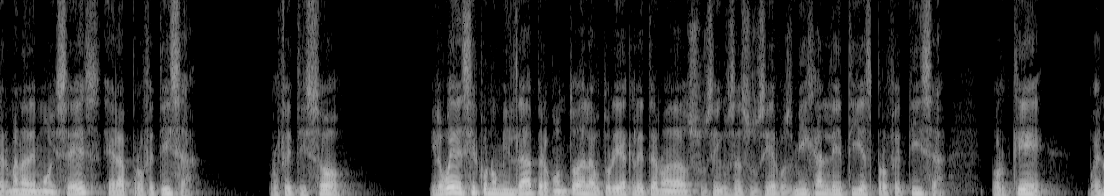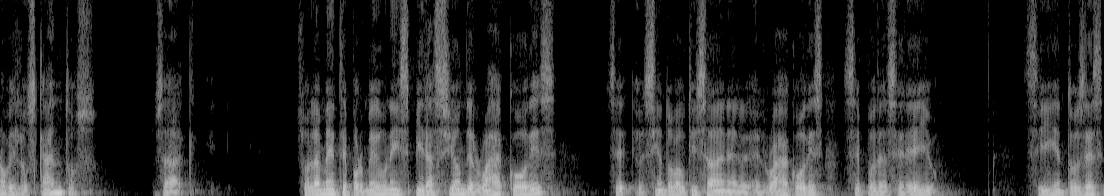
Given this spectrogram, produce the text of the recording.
hermana de Moisés, era profetisa, profetizó. Y lo voy a decir con humildad, pero con toda la autoridad que el Eterno ha dado a sus hijos, a sus siervos. Mi hija Leti es profetiza. ¿Por qué? Bueno, ve los cantos. O sea, Solamente por medio de una inspiración del Raja Codes, siendo bautizada en el, Raja se puede hacer ello. ¿Sí? Entonces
